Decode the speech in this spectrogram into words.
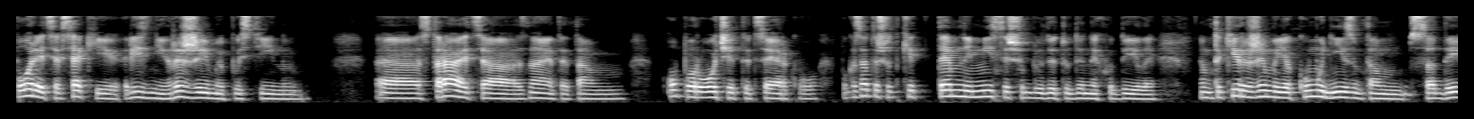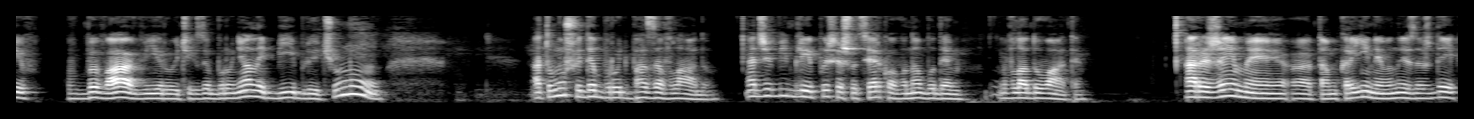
борються всякі різні режими постійно, е, стараються, знаєте, там опорочити церкву, показати, що таке темне місце, щоб люди туди не ходили. Там такі режими, як комунізм, там садив, вбивав віруючих, забороняли Біблію. Чому? А тому, що йде боротьба за владу. Адже в Біблії пише, що церква вона буде владувати. А режими е, там країни вони завжди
